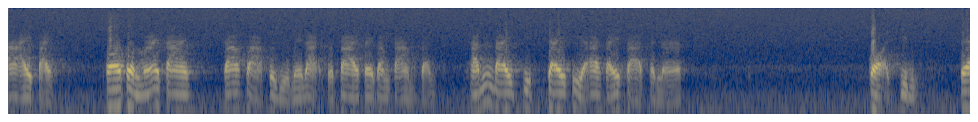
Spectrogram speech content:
ตายไป พอต้นไม้ตายตาฝากก็อยู่ไม่ได้ ก็ตายไปตามๆกันฉันใดจิตใจที่อาศัยศาสนาเกาะกินแต่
